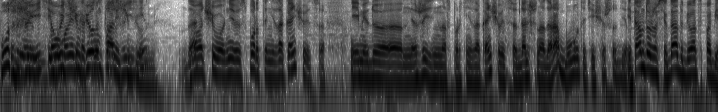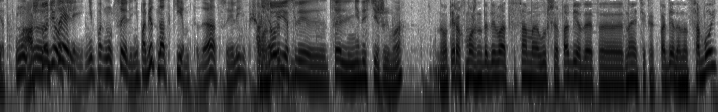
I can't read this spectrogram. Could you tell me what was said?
после Жить и того быть момента, как вы чемпионом по жизни. чемпионами? Да? Ну а чего, не, спорт-то не заканчивается. Я имею в виду, э, жизнь на спорте не заканчивается. Дальше надо работать, еще что-то делать. И там тоже всегда добиваться побед. Ну, а э, что делать? целей, не, ну, цели, не побед над кем-то, да, а целей. Почему А что, если цель недостижима? Ну, во-первых, можно добиваться самая лучшая победа, это, знаете, как победа над собой.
